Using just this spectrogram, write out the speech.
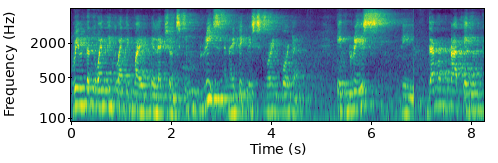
Will the 2025 elections increase, and I think this is more important, increase the democratic,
